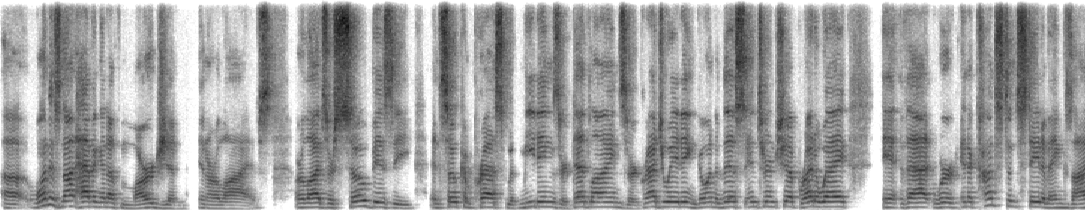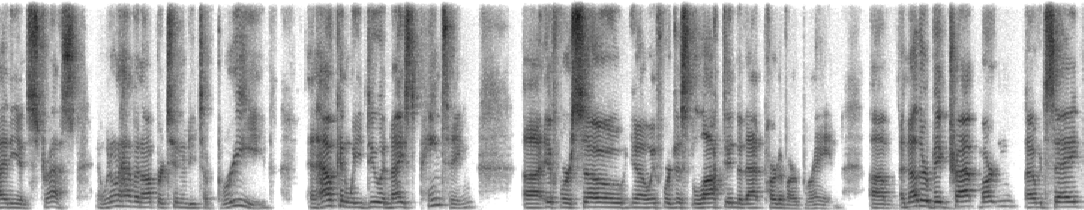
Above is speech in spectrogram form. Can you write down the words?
Uh, one is not having enough margin in our lives. Our lives are so busy and so compressed with meetings or deadlines or graduating, going to this internship right away, eh, that we're in a constant state of anxiety and stress, and we don't have an opportunity to breathe. And how can we do a nice painting uh, if we're so, you know, if we're just locked into that part of our brain? Um, another big trap, Martin, I would say,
